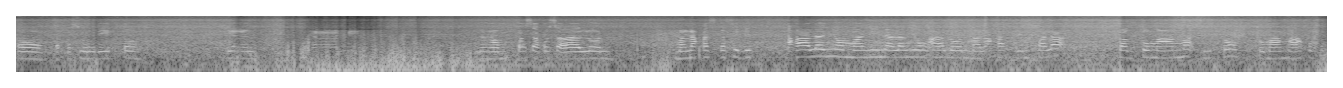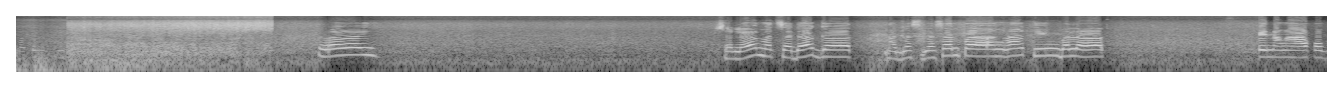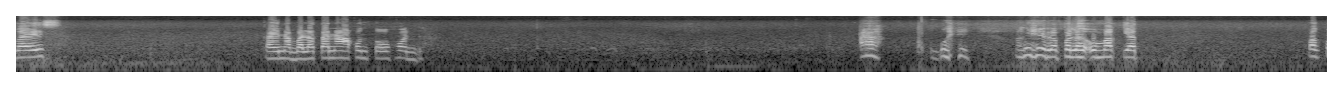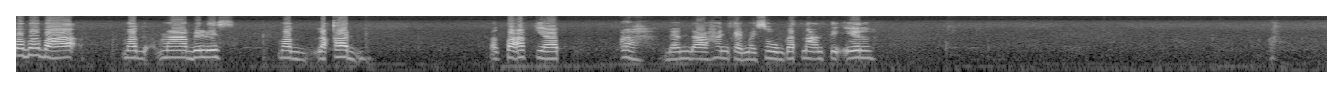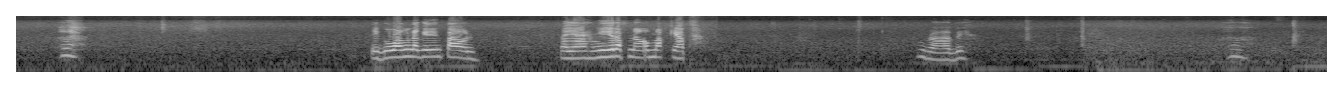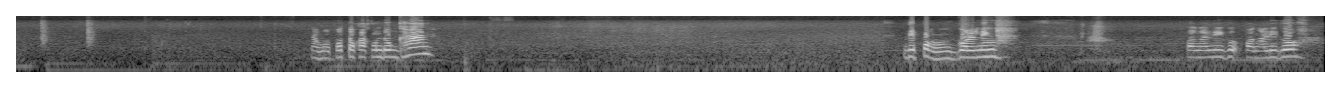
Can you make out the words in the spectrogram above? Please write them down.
Oh, tapos yung dito. Yan. Dami. Nahampas ako sa alon. Malakas kasi dito. Akala nyo mahina lang yung alon, malakas din pala. Pag tumama dito, tumama ako sa bato. Ay. Salamat sa dagat. Nagasgasan pa ang aking balat. Okay na nga ako guys. Kaya nabalatan na akong tuhod. Ah! Uy, ang hirap pala umakyat. Pagpababa, mag, mabilis maglakad. Pagpaakyat, ah, dandahan kay may sugat na ang tiil. Tiguwang na ginin taon. Kaya ang hirap na umakyat. Grabe. Namuputok akong dughan. Di ponggol ning pangaligo, pangaligo.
